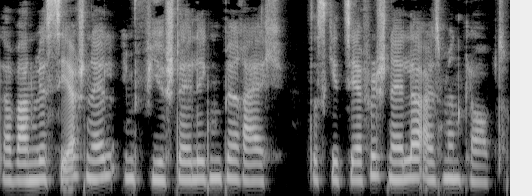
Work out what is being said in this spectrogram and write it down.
da waren wir sehr schnell im vierstelligen Bereich. Das geht sehr viel schneller, als man glaubt.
